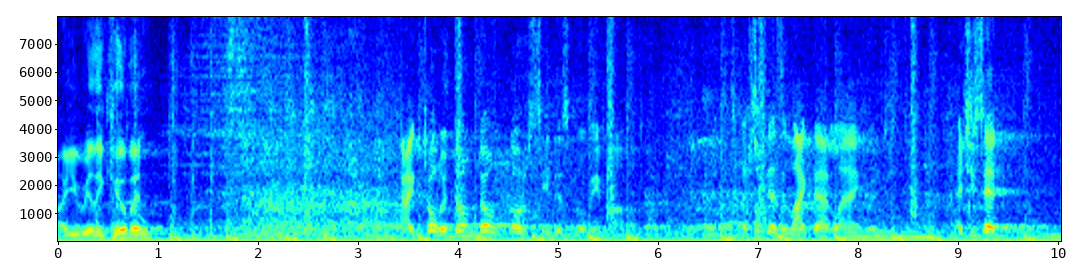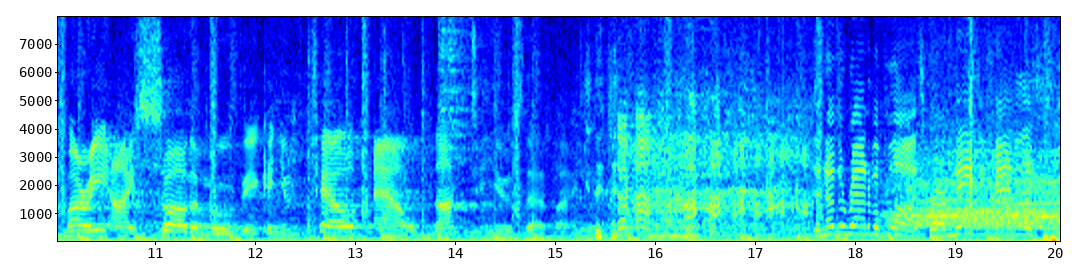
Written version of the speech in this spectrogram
Are you really Cuban? I told her, don't, don't go see this movie, Mama. Uh, She doesn't like that language. And she said, Murray, I saw the movie. Can you tell Al not to use that language? Another round of applause for our amazing panelists.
